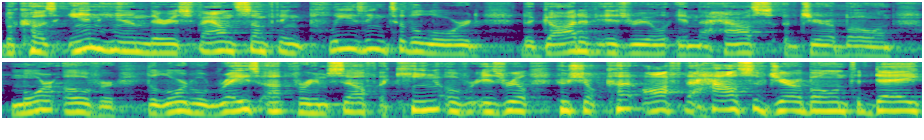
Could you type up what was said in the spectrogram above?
because in him there is found something pleasing to the Lord, the God of Israel, in the house of Jeroboam. Moreover, the Lord will raise up for himself a king over Israel who shall cut off the house of Jeroboam today,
